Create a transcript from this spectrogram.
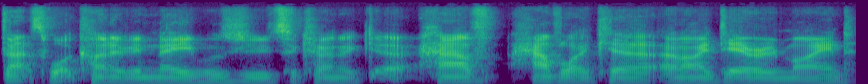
that's what kind of enables you to kind of have have like a, an idea in mind,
